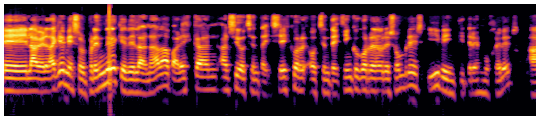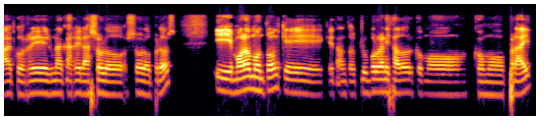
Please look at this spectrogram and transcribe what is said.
Eh, la verdad que me sorprende que de la nada aparezcan, han sido 86, corre- 85 corredores hombres y 23 mujeres a correr una carrera solo, solo pros. Y mola un montón que, que tanto el club organizador como, como Pride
